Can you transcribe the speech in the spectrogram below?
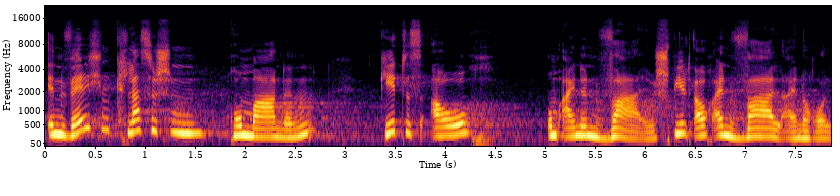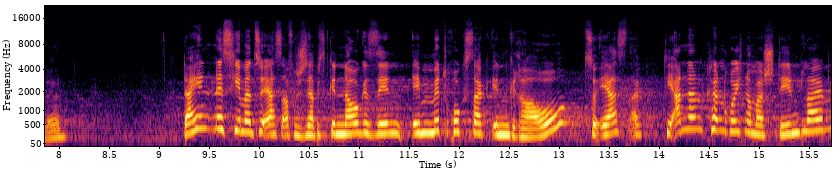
In welchen klassischen Romanen geht es auch um einen Wal? Spielt auch ein Wal eine Rolle? Da hinten ist jemand zuerst aufgestellt, habe ich genau gesehen, eben mit Rucksack in Grau. Zuerst, die anderen können ruhig noch mal stehen bleiben.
